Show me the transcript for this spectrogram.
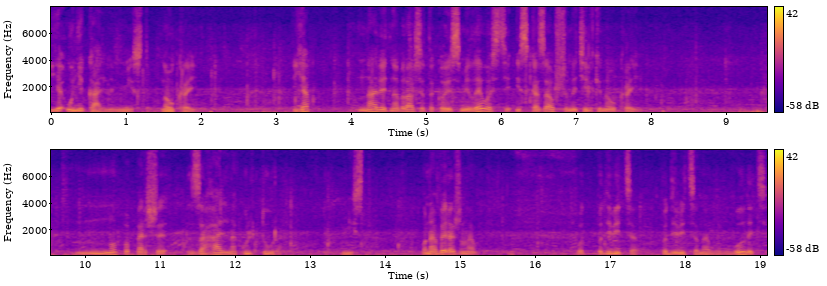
є унікальним містом на Україні. Я навіть набрався такої сміливості і сказав, що не тільки на Україні. Ну, по-перше, загальна культура міста. Вона виражена. От подивіться, подивіться на вулиці,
